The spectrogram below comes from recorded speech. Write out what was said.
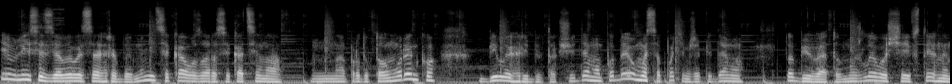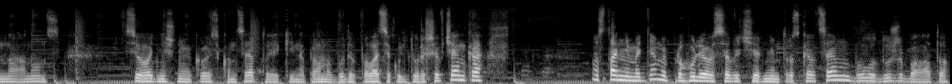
і в лісі з'явилися гриби. Мені цікаво зараз, яка ціна на продуктовому ринку білих грибів. Так що йдемо, подивимося, потім вже підемо до бівету. Можливо, ще й встигнемо на анонс сьогоднішнього якогось концепту, який, напевно, буде в Палаці культури Шевченка. Останніми днями прогулювався вечірнім трускавцем, було дуже багато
